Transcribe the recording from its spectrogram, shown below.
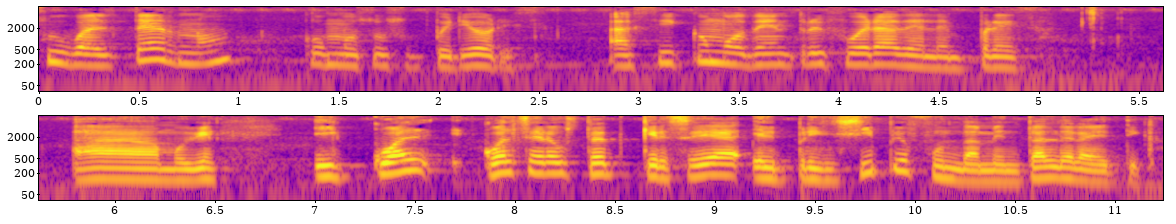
subalternos como sus superiores, así como dentro y fuera de la empresa. Ah, muy bien. ¿Y cuál, cuál será usted que sea el principio fundamental de la ética?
